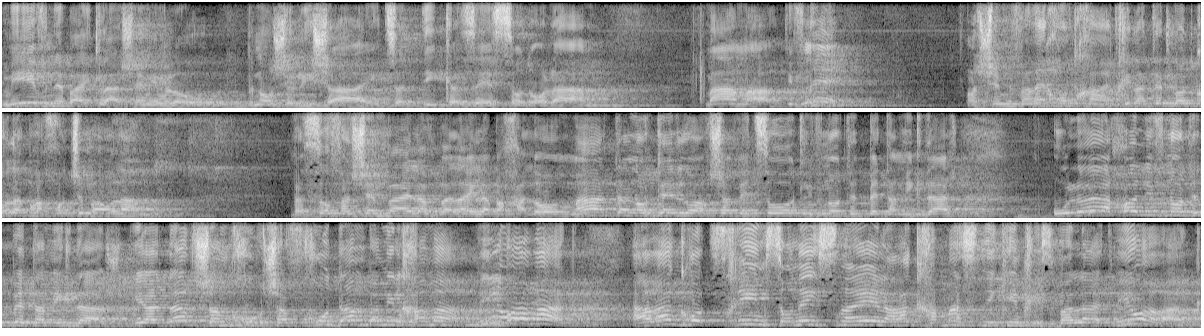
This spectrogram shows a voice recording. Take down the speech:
מי יבנה בית להשם אם לא הוא? בנו של ישי, צדיק כזה, סוד עולם. מה אמר? תבנה. השם מברך אותך, התחיל לתת לו את כל הברכות שבעולם. בסוף השם בא אליו בלילה בחלום, מה אתה נותן לו עכשיו עצות לבנות את בית המקדש? הוא לא יכול לבנות את בית המקדש, ידיו שפכו דם במלחמה, מי הוא הרג? הרג רוצחים, שונאי ישראל, הרג חמאסניקים, חיזבאללה, את מי הוא הרג?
